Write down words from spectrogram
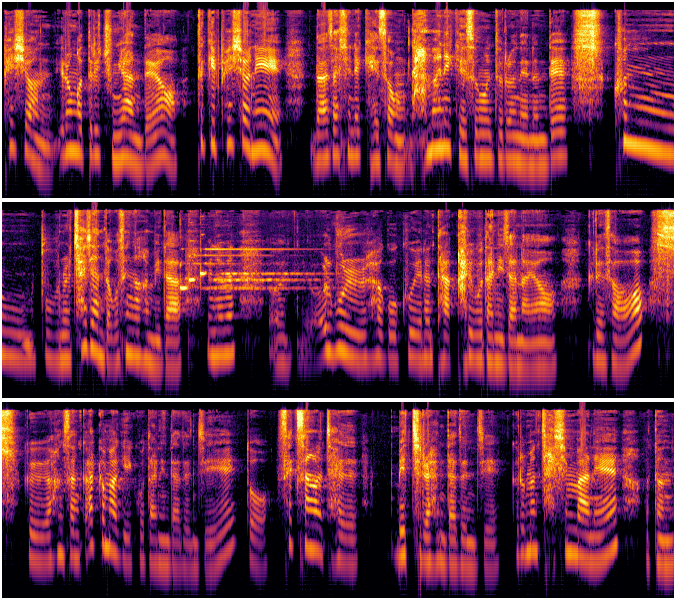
패션 이런 것들이 중요한데요. 특히 패션이 나 자신의 개성, 나만의 개성을 드러내는데 큰 부분을 차지한다고 생각합니다. 왜냐하면 어, 얼굴하고 그 외에는 다 가리고 다니잖아요. 그래서 그 항상 깔끔하게 입고 다닌다든지 또 색상을 잘 매치를 한다든지 그러면 자신만의 어떤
